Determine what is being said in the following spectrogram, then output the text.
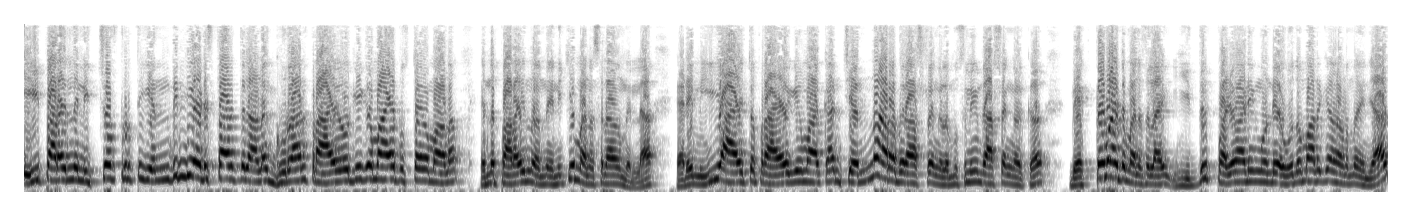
ഈ പറയുന്ന നിച്ച് ഓഫ് ട്രൂത്ത് എന്തിന്റെ അടിസ്ഥാനത്തിലാണ് ഖുറാൻ പ്രായോഗികമായ പുസ്തകമാണ് എന്ന് പറയുന്നതെന്ന് എനിക്ക് മനസ്സിലാവുന്നില്ല. കാര്യം ഈ ആയത്ത് പ്രായോഗികമാക്കാൻ ചെന്ന അറബ് രാഷ്ട്രങ്ങൾ മുസ്ലിം രാഷ്ട്രങ്ങൾക്ക് വ്യക്തമായിട്ട് മനസ്സിലായി. ഇത് പരിപാടിയും കൊണ്ട് യഹൂദന്മാർക്ക് നടന്നു കഴിഞ്ഞാൽ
